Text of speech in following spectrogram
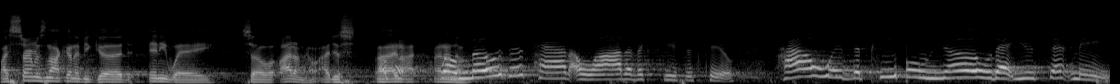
My sermon's not going to be good anyway. So I don't know. I just, I, Okay. I, I well, don't know. Moses had a lot of excuses too. How would the people know that you sent me?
